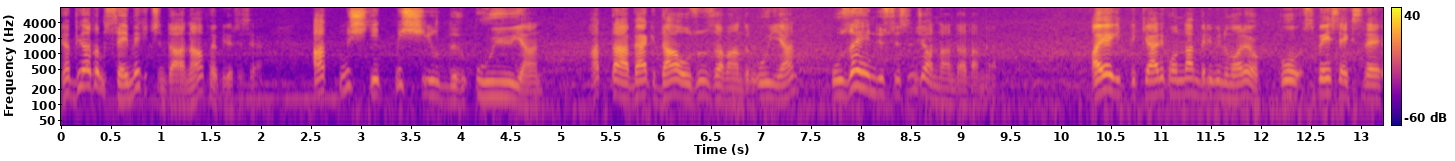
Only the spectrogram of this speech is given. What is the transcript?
Ya bir adamı sevmek için daha ne yapabiliriz ya? 60-70 yıldır uyuyan, hatta belki daha uzun zamandır uyuyan uzay endüstrisini canlandı adam ya. Ay'a gittik geldik ondan beri bir numara yok. Bu SpaceX'le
